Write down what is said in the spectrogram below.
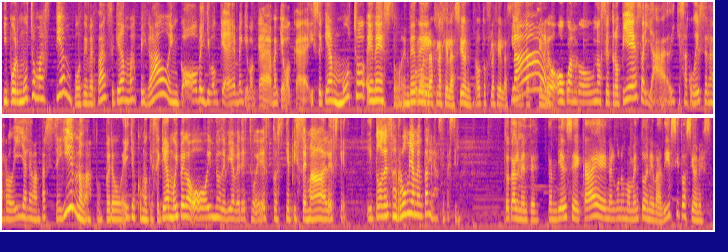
y por mucho más tiempo, de verdad, se quedan más pegados en, oh, me equivoqué, me equivoqué, me equivoqué, y se quedan mucho en eso, en vez de... la flagelación, autoflagelación. Claro, o cuando uno se tropieza, ya hay que sacudirse las rodillas, levantarse, seguir nomás, pero ellos como que se quedan muy pegados, hoy no debía haber hecho esto, es que pisé mal, es que... Y toda esa rumia mental les hace pésimo. Totalmente. También se cae en algunos momentos en evadir situaciones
